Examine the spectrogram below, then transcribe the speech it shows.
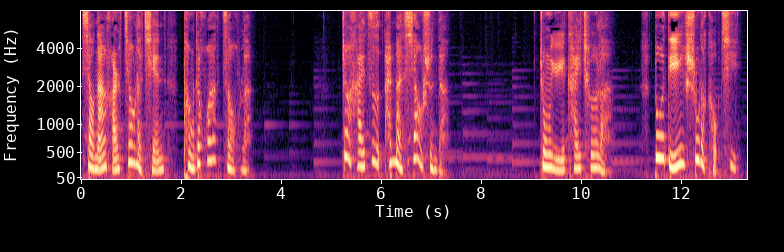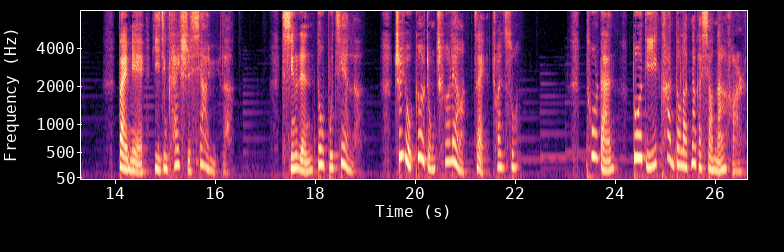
小男孩交了钱，捧着花走了。这孩子还蛮孝顺的。终于开车了，多迪舒了口气。外面已经开始下雨了，行人都不见了，只有各种车辆在穿梭。突然，多迪看到了那个小男孩，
